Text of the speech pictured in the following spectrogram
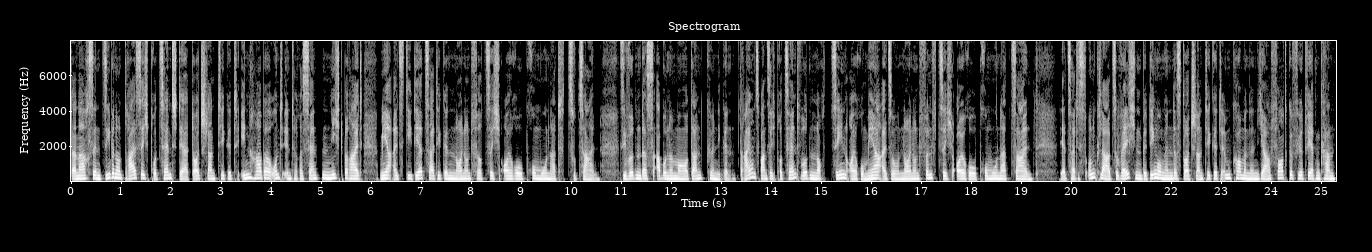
Danach sind 37 Prozent der Deutschland-Ticket-Inhaber und Interessenten nicht bereit, mehr als die derzeitigen 49 Euro pro Monat zu zahlen. Sie würden das Abonnement dann kündigen. 23 Prozent würden noch 10 Euro mehr, also 59 Euro pro Monat zahlen. Derzeit ist unklar, zu welchen Bedingungen das Deutschlandticket im kommenden Jahr fortgeführt werden kann.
